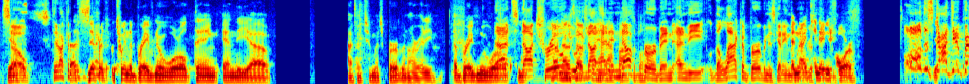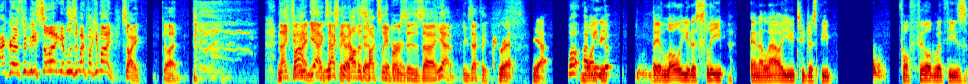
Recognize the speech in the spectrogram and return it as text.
So Yes. they're not going to That's the difference between the Brave New World thing and the. Uh, I've had too much bourbon already. A Brave New World. That's not true. No you have not had not enough possible. bourbon, and the the lack of bourbon is getting in the in way of your thinking. 1984. Oh, this goddamn background is making me so angry. I'm losing my fucking mind. Sorry. Go ahead. 19, fine. Yeah, It exactly. good. Aldous good. Huxley Good versus, uh, yeah, exactly. Correct. Yeah. Well, I One mean, day- the, they lull you to sleep and allow you to just be fulfilled with these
